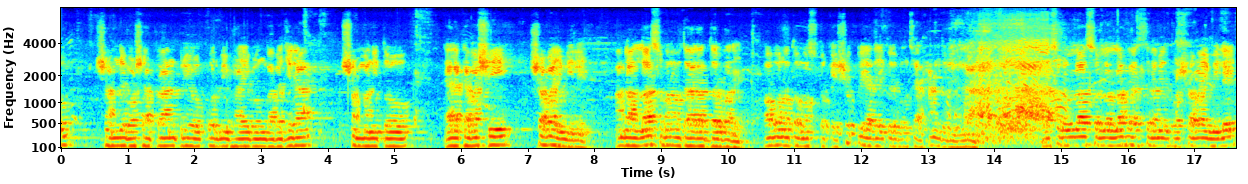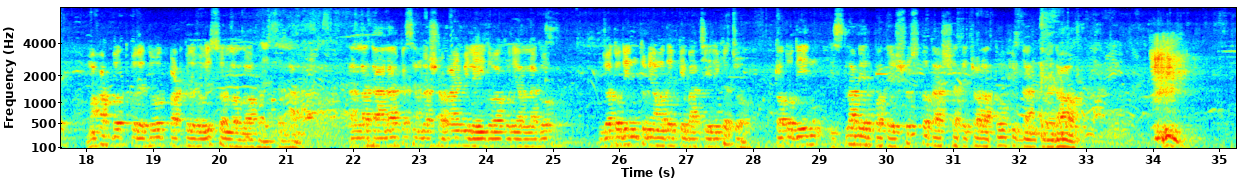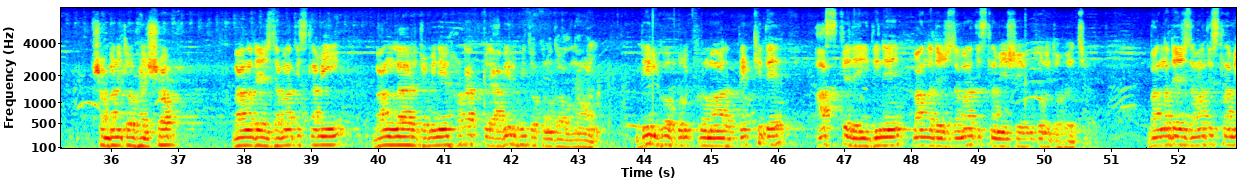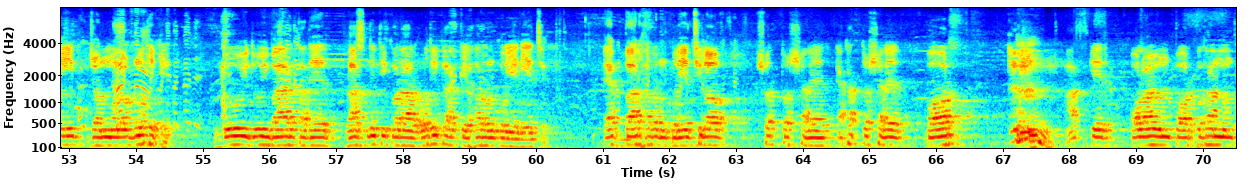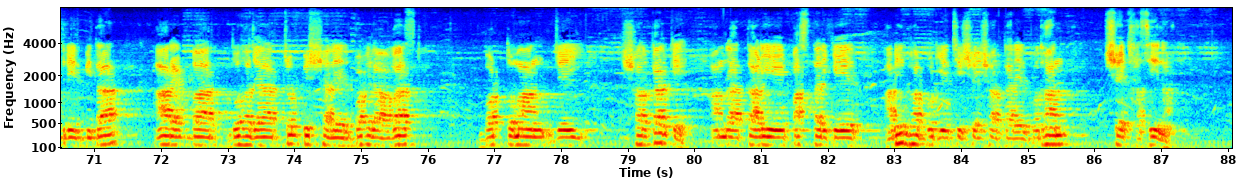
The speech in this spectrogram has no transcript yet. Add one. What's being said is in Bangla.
সামনে বসা প্রাণপ্রিয় কর্মী ভাই এবং বাবাজিরা, সম্মানিত এলাকাবাসী, সবাই মিলে আমরা আল্লাহ ওয়া দরবারে অবনত মস্তকে শুকরিয়া আদায় করে বলছি, আলহামদুলিল্লাহ। আলাইহি সাল্লামের উপর সবাই মিলে মহাব্বত করে দরুদ পাঠ করে বলি আলাইহি আল্লাহ তাআলার কাছে আমরা সবাই মিলে এই দোয়া করি, আল্লাহ গো যতদিন তুমি আমাদেরকে বাঁচিয়ে রেখেছ, ততদিন ইসলামের পথে সুস্থতার সাথে চলা তৌফিক দান করে দাও। সম্মানিত ভাই সব, বাংলাদেশ জামাত ইসলামী বাংলার জমিনে হঠাৎ করে আবির্ভূত কোনো দল নয়। দীর্ঘ পরিক্রমার প্রেক্ষিতে আজকের এই দিনে বাংলাদেশ জামাত ইসলামী এসে উপনীত হয়েছে। বাংলাদেশ জামাত ইসলামীর জন্মলগ্ন থেকে দুই দুইবার তাদের রাজনীতি করার অধিকারকে হরণ করিয়ে নিয়েছে। একবার হরণ করিয়েছিল সত্তর সালের, একাত্তর সালের পর। আজকের পলায়ন পর প্রধানমন্ত্রীর পিতা আর একবার দু হাজার চব্বিশ সালের পহেলা আগস্ট। বর্তমান যেই সরকারকে আমরা তাড়িয়ে পাঁচ তারিখে আবির্ভাব ঘটিয়েছি সেই সরকারের প্রধান শেখ হাসিনা।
